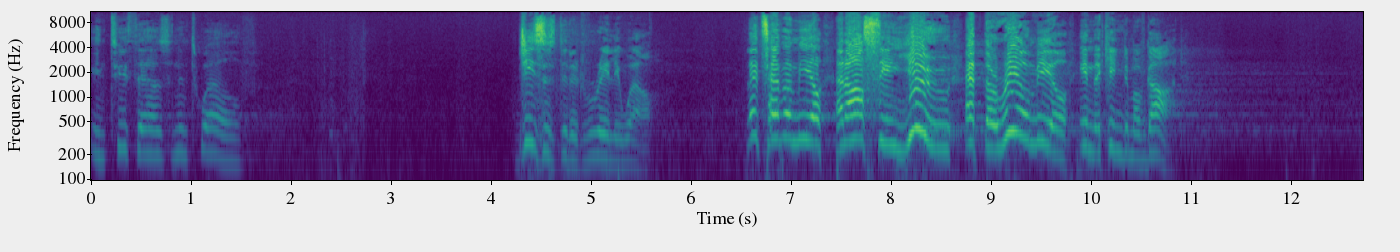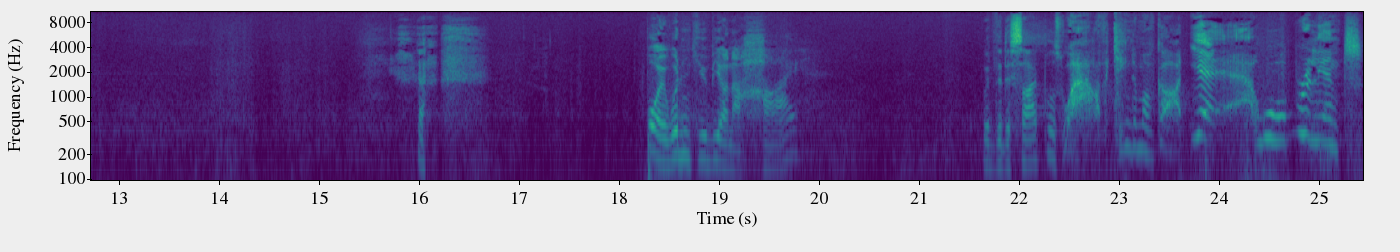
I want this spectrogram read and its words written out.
in 2012. Jesus did it really well. Let's have a meal, and I'll see you at the real meal in the kingdom of God. Boy, wouldn't you be on a high with the disciples? Wow, the kingdom of God. Yeah, whoa, brilliant.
